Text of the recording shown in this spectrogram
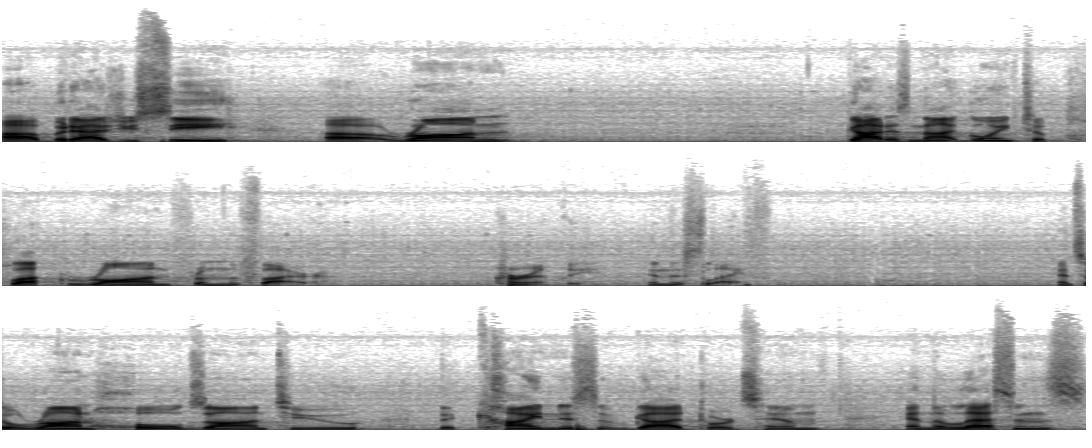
Uh, but as you see, uh, Ron, God is not going to pluck Ron from the fire currently in this life. And so Ron holds on to the kindness of God towards him and the lessons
